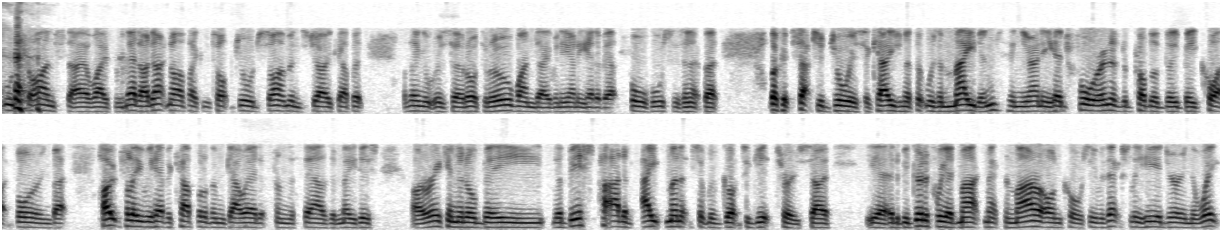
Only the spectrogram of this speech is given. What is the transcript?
we'll try and stay away from that. I don't know if I can top George Simon's joke up at, I think it was uh, Rotorua one day when he only had about four horses in it. But look, it's such a joyous occasion. If it was a maiden and you only had four in it, it'd probably be quite boring. But hopefully, we have a couple of them go at it from the thousand metres. I reckon it'll be the best part of eight minutes that we've got to get through. So. Yeah, it'd be good if we had Mark McNamara on course. He was actually here during the week,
